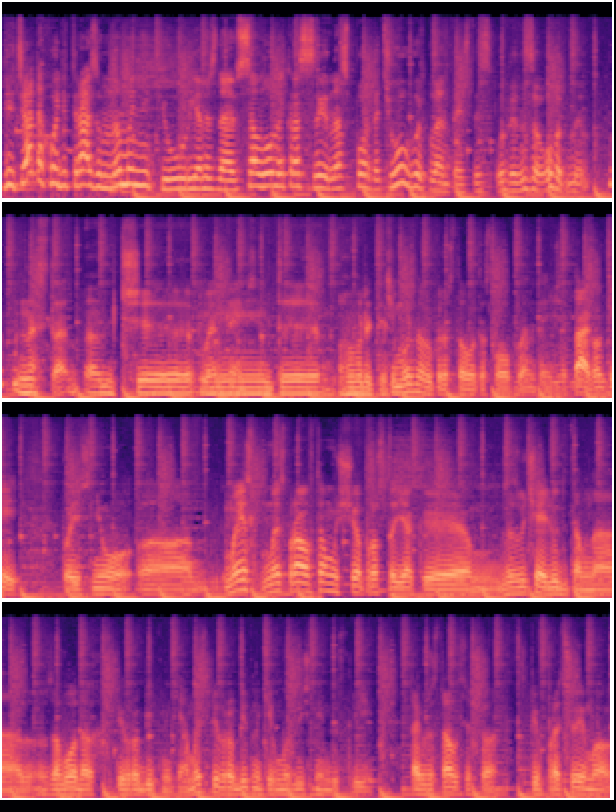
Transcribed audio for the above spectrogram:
дівчата ходять разом на манікюр, я не знаю, в салони краси, на спорт. А чого ви плентаєтесь один за одним? Наста... а, Чи Плентаємося. м, говорити? Чи можна використовувати слово плентаємося? Так, окей, поясню. Е, Ми, ми справа в тому, що просто як е, зазвичай люди там на заводах співробітники, а ми співробітники в музичній індустрії. Так вже сталося, що співпрацюємо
